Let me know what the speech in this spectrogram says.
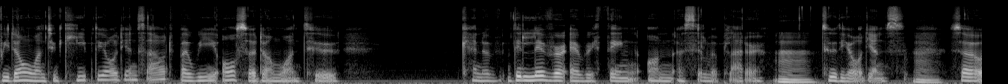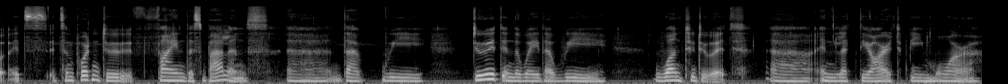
we don't want to keep the audience out, but we also don't want to kind of deliver everything on a silver platter Mm. to the audience. Mm. So it's it's important to find this balance uh, that we do it in the way that we want to do it, uh, and let the art be more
